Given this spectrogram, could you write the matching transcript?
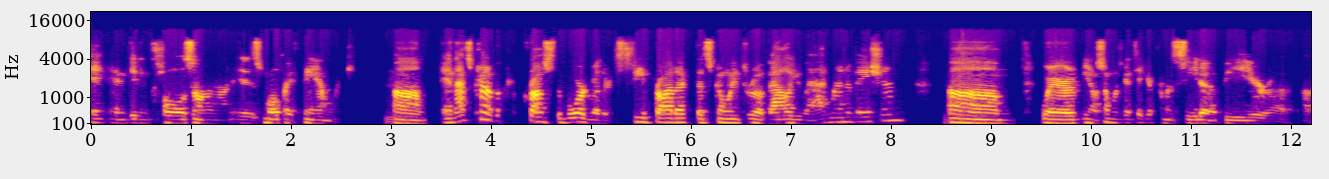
and, and, getting calls on, is multifamily. Mm-hmm. Um, and that's kind of across the board, whether it's C product that's going through a value add renovation, um, where you know someone's going to take it from a C to a B or a, a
